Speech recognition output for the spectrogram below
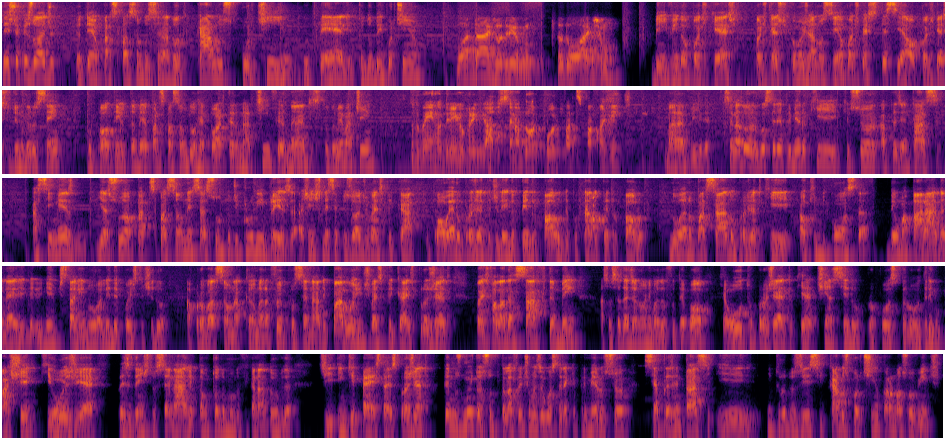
Neste episódio, eu tenho a participação do senador Carlos Portinho, do PL. Tudo bem, Portinho? Boa tarde, Rodrigo. Tudo ótimo. Bem-vindo ao podcast. Podcast que, como eu já anunciei, é um podcast especial, podcast de número 100, no qual tenho também a participação do repórter Martim Fernandes. Tudo bem, Martim? Tudo bem, Rodrigo. Obrigado, senador, por participar com a gente. Maravilha. Senador, eu gostaria primeiro que, que o senhor apresentasse a si mesmo e a sua participação nesse assunto de clube empresa. A gente, nesse episódio, vai explicar qual era o projeto de lei do Pedro Paulo, deputado Pedro Paulo, no ano passado, um projeto que, ao que me consta, deu uma parada, né? Ele meio que estagnou ali depois de ter tido aprovação na Câmara, foi para o Senado e parou. A gente vai explicar esse projeto, vai falar da SAF também, a Sociedade Anônima do Futebol, que é outro projeto que é, tinha sido proposto pelo Rodrigo Pacheco, que hoje é presidente do Senado, então todo mundo fica na dúvida de em que pé está esse projeto. Temos muito assunto pela frente, mas eu gostaria que primeiro o senhor se apresentasse e introduzisse Carlos Portinho para o nosso ouvinte.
